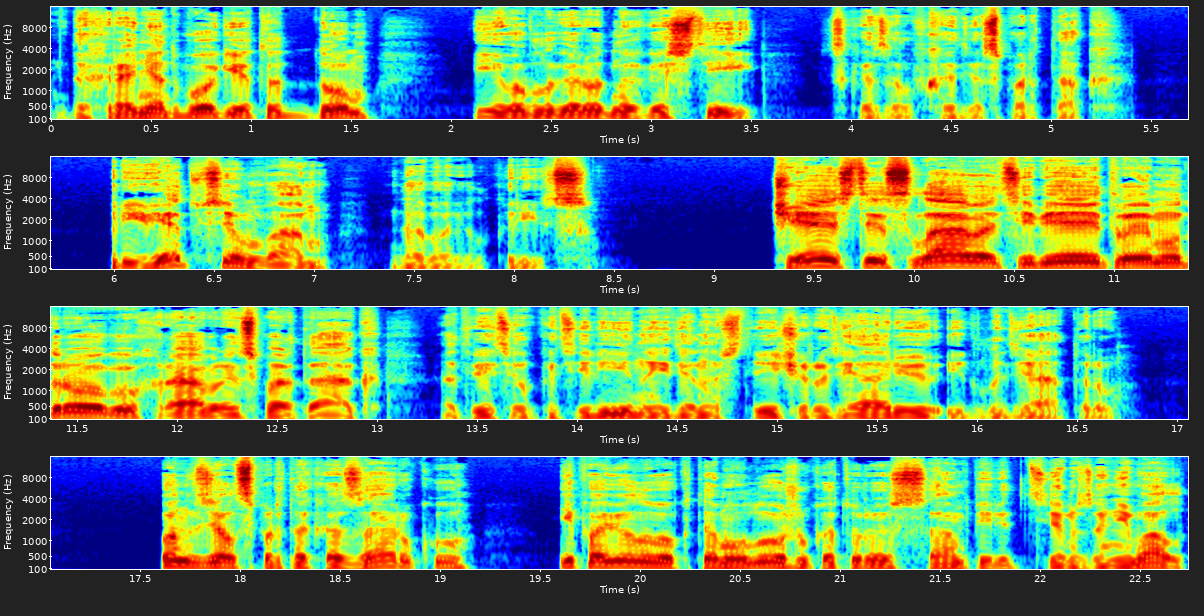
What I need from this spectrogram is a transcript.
«Да хранят боги этот дом и его благородных гостей», — сказал, входя Спартак. «Привет всем вам», — добавил Крис. «Честь и слава тебе и твоему другу, храбрый Спартак», — ответил Кателина, идя навстречу Рудиарию и Гладиатору. Он взял Спартака за руку и повел его к тому ложу, которое сам перед тем занимал,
